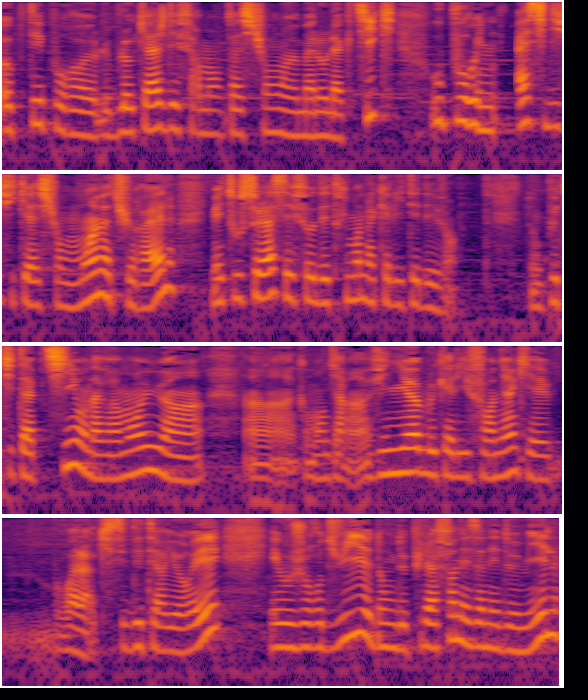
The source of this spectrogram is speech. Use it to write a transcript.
opté pour euh, le blocage des fermentations euh, malolactiques ou pour une acidification moins naturelle, mais tout cela s'est fait au détriment de la qualité des vins. Donc petit à petit, on a vraiment eu un, un- comment dire un vignoble californien qui est voilà qui s'est détérioré et aujourd'hui donc depuis la fin des années 2000,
